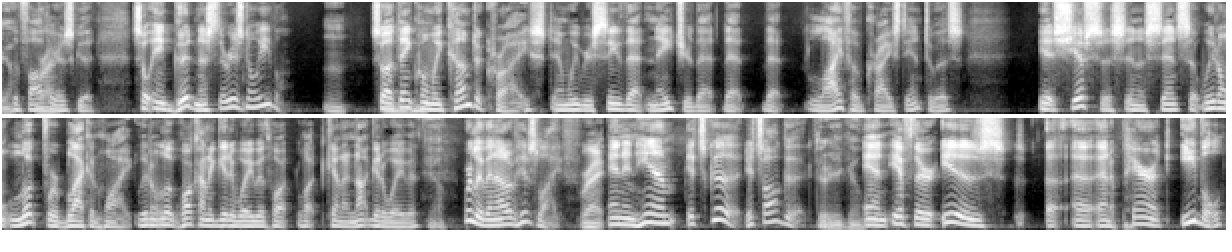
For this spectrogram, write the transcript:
Yeah, the Father right. is good. So in goodness there is no evil. Mm. So I think mm-hmm. when we come to Christ and we receive that nature, that that that life of Christ into us, it shifts us in a sense that we don't look for black and white. We don't look what can I get away with, what what can I not get away with. Yeah. We're living out of His life, Right. And in Him, it's good. It's all good. There you go. And if there is a, a, an apparent evil,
